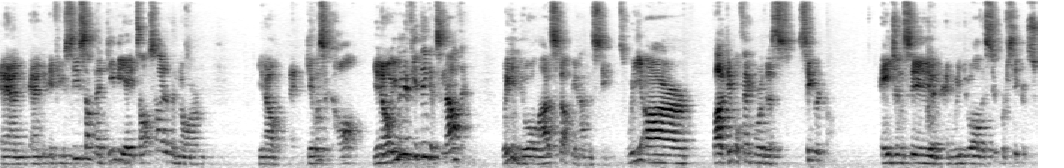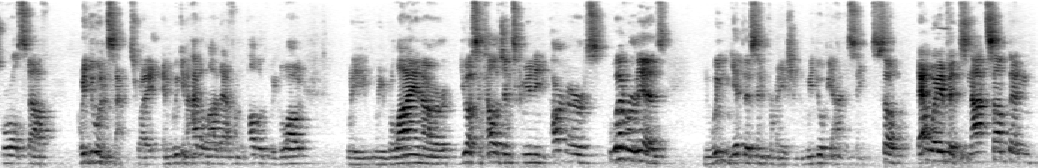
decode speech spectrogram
And, and if you see something that deviates outside of the norm, you know, give us a call. You know, even if you think it's nothing, we can do a lot of stuff behind the scenes. We are, a lot of people think we're this secret agency and, and we do all this super secret squirrel stuff. We do in a sense, right? And we can hide a lot of that from the public. We go out, we, we rely on our US intelligence community partners, whoever it is, and we can get this information and we do it behind the scenes. So that way, if it's not something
